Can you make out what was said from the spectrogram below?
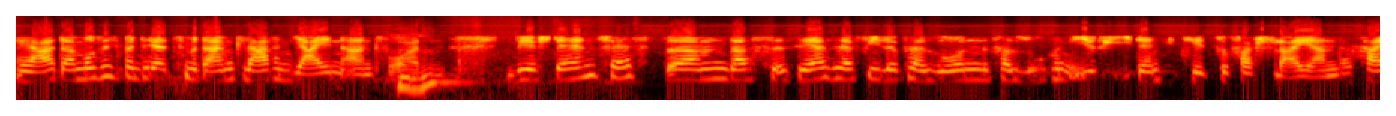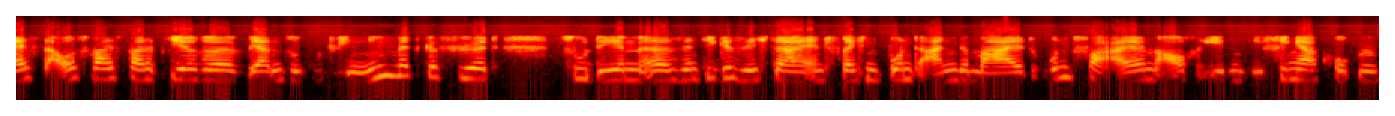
Ja, da muss ich mit jetzt mit einem klaren Jein antworten. Mhm. Wir stellen fest, ähm, dass sehr, sehr viele Personen versuchen, ihre Identität zu verschleiern. Das heißt, Ausweispapiere werden so gut wie nie mitgeführt. Zudem äh, sind die Gesichter entsprechend bunt angemalt und vor allem auch eben die Fingerkuppen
